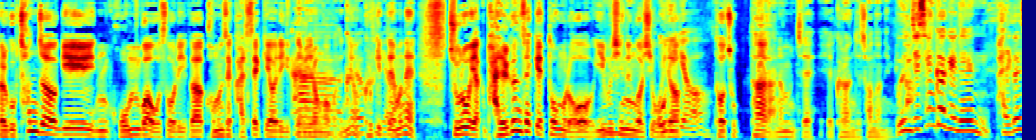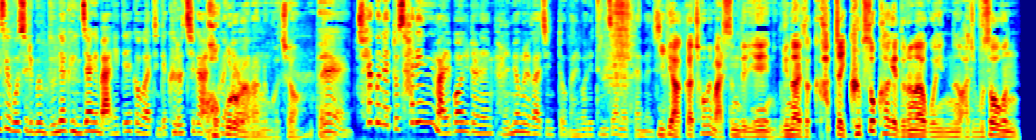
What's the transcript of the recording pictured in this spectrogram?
결국 천적인 곰과 오소리가 검은색, 갈색 계열이기 때문에 아, 이런 거거든요. 그렇군요. 그렇기 때문에 주로 약간 밝은색 계통으로 입으시는 것이 오히려, 음, 오히려. 더 좋다라는 이제 그런 이제 전언입니다. 왠지 생각에는 밝은색 옷을 입으면 눈에 굉장히 많이 띌 것 같은데 그렇지가 않군요. 거꾸로라는 거죠. 네. 네. 최근에 또 살인 말벌이라는 별명을 가진 또 말벌이 등장했다면서요. 이게 아까 처음에 말씀드린 우리나라에서 갑자기 급속하게 늘어나고 있는 아주 무서운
